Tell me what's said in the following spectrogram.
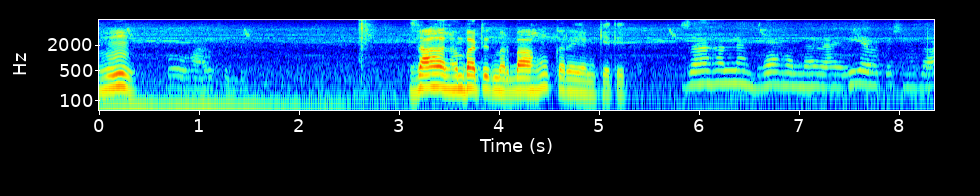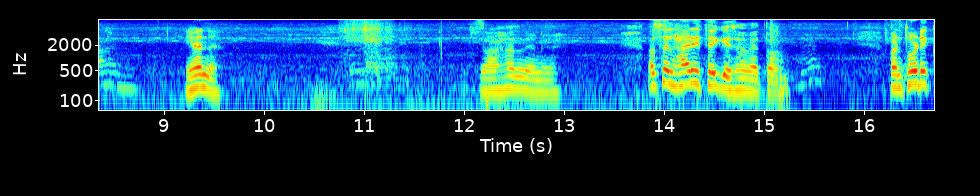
હમ. જાહલ સંભાળતી મારા બા શું કરે એમ કહેતી હે ને? જાહલ ને અસલ હારી થઈ ગઈ છે હવે તો. પણ થોડીક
